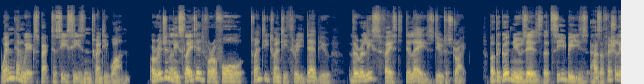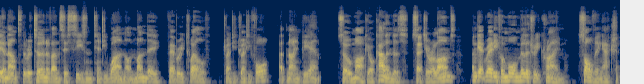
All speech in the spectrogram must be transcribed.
when can we expect to see season 21? Originally slated for a fall 2023 debut, the release faced delays due to strike. But the good news is that CBS has officially announced the return of NCIS Season 21 on Monday, February 12, 2024 at 9 pm. So mark your calendars, set your alarms, and get ready for more military crime, solving action.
